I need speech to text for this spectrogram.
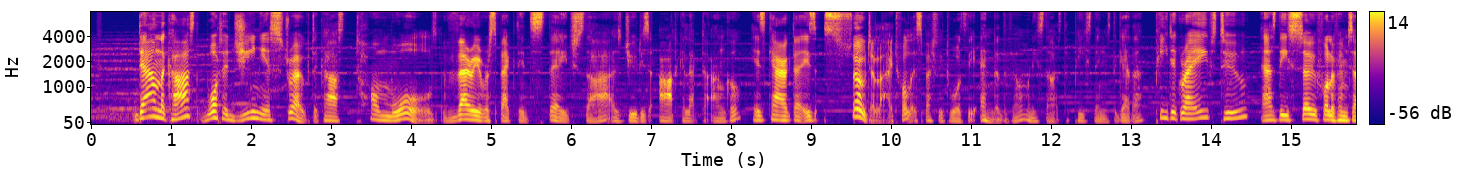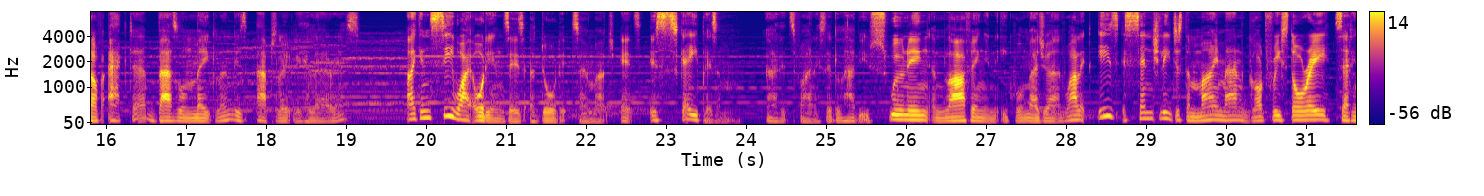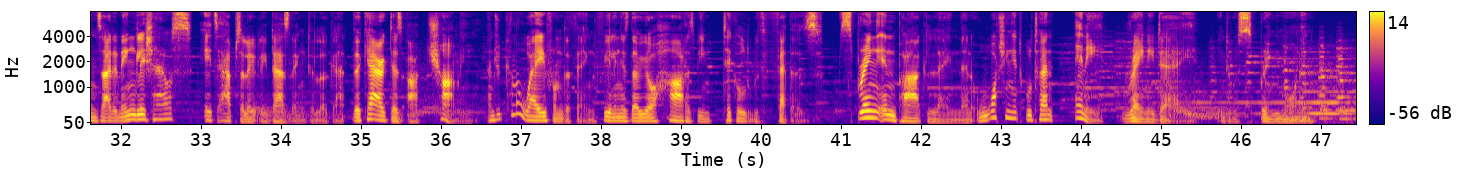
Down the cast, what a genius stroke to cast Tom Walls, very respected stage star, as Judy's art collector uncle. His character is so delightful, especially towards the end of the film when he starts to piece things together. Peter Graves, too, as the so full of himself actor, Basil Maitland, is absolutely hilarious. I can see why audiences adored it so much. It's escapism at its finest. It'll have you swooning and laughing in equal measure, and while it is essentially just a My Man Godfrey story set inside an English house, it's absolutely dazzling to look at. The characters are charming, and you come away from the thing feeling as though your heart has been tickled with feathers. Spring in Park Lane, then. Watching it will turn any rainy day into a spring morning.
